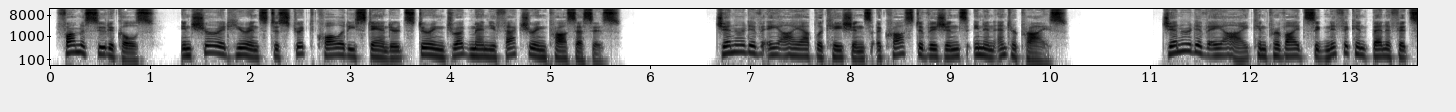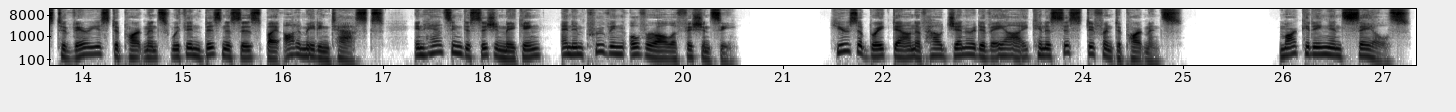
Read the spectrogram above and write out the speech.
Pharmaceuticals, ensure adherence to strict quality standards during drug manufacturing processes. Generative AI applications across divisions in an enterprise. Generative AI can provide significant benefits to various departments within businesses by automating tasks, enhancing decision making, and improving overall efficiency. Here's a breakdown of how generative AI can assist different departments Marketing and Sales.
